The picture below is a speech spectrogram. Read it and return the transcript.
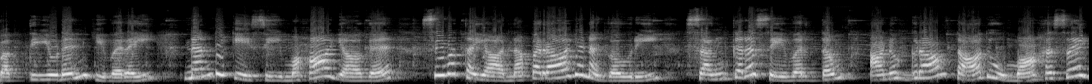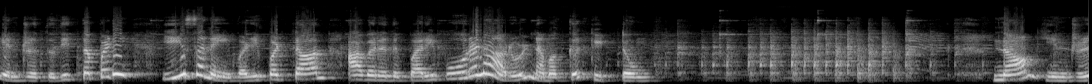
பக்தியுடன் இவரை நந்திகேசி மகாயாக சிவதயா நபராயண கௌரி சங்கர சேவர்த்தம் அனுகிராம் தாது மாகச என்று துதித்தபடி ஈசனை வழிபட்டால் அவரது பரிபூரண அருள் நமக்கு கிட்டும். நாம் இன்று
